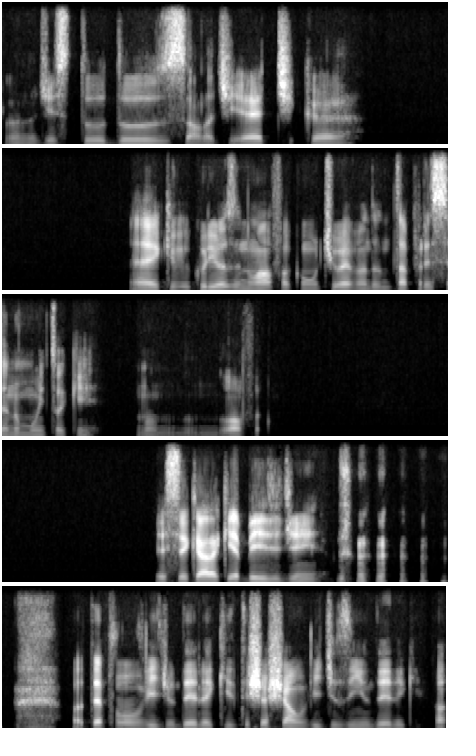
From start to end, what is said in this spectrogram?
Plano de estudos, aula de ética. É que curioso no Alpha com o tio Evandro não tá aparecendo muito aqui no, no, no Alpha. Esse cara aqui é based, hein? Vou até pôr o vídeo dele aqui. Deixa eu achar um videozinho dele aqui. Ó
